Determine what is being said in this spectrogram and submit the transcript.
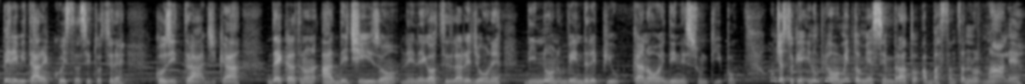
Per evitare questa situazione così tragica, Decathlon ha deciso nei negozi della regione di non vendere più canoe di nessun tipo. Un gesto che in un primo momento mi è sembrato abbastanza normale,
